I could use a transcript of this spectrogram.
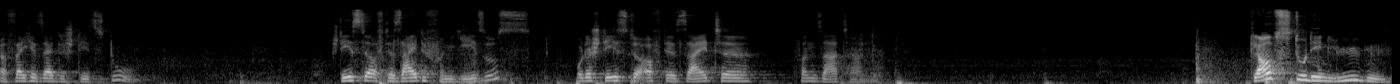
Auf welcher Seite stehst du? Stehst du auf der Seite von Jesus oder stehst du auf der Seite von Satan? Glaubst du den Lügen?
